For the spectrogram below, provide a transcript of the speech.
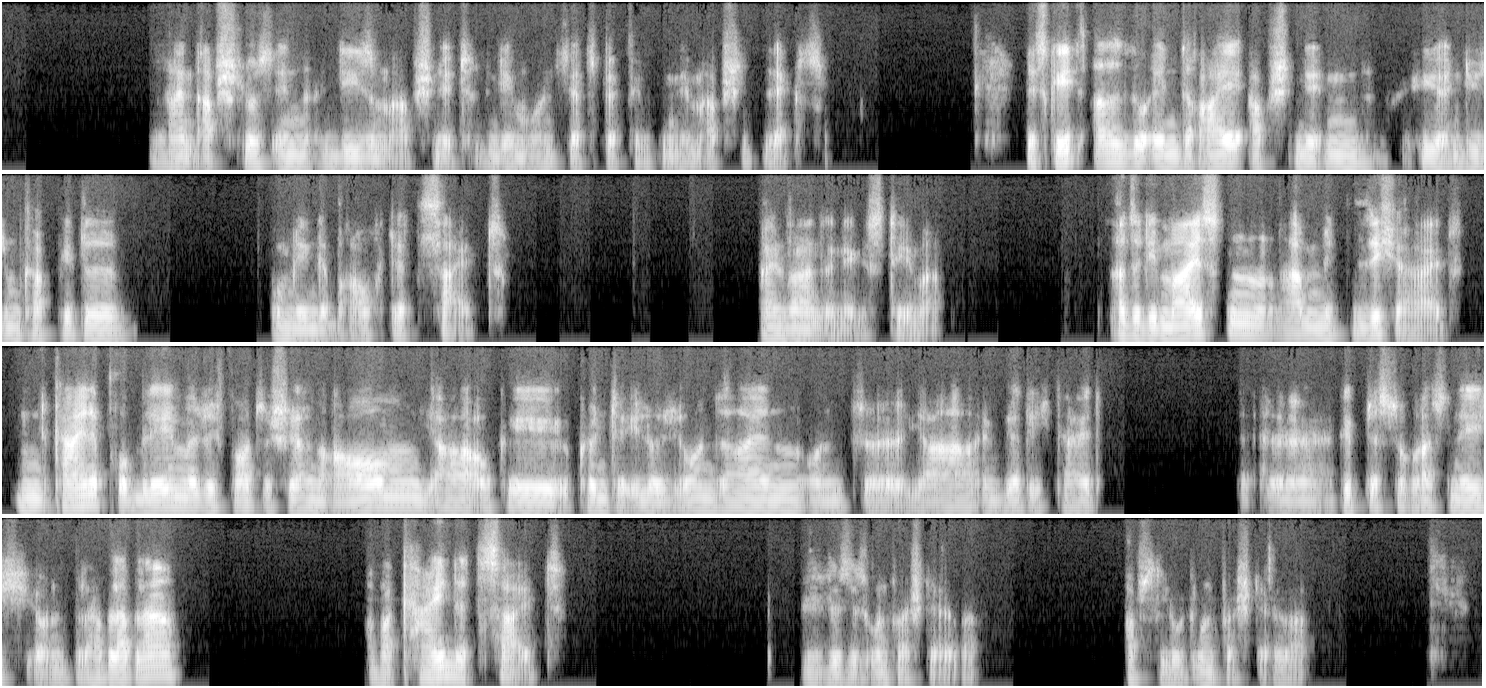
seinen Abschluss in diesem Abschnitt, in dem wir uns jetzt befinden, im Abschnitt 6. Es geht also in drei Abschnitten hier in diesem Kapitel um den Gebrauch der Zeit. Ein wahnsinniges Thema. Also die meisten haben mit Sicherheit keine Probleme, sich vorzustellen, Raum, ja, okay, könnte Illusion sein und äh, ja, in Wirklichkeit äh, gibt es sowas nicht und bla bla bla. Aber keine Zeit. Das ist unvorstellbar. Absolut unvorstellbar.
